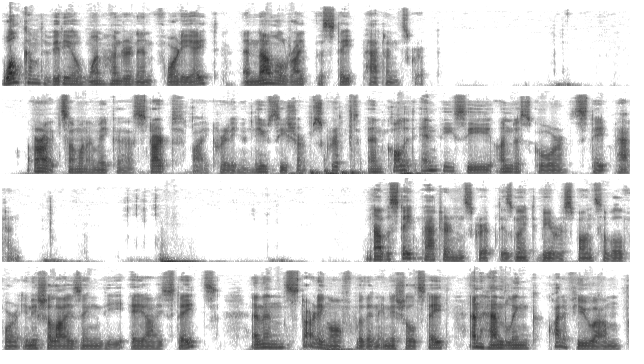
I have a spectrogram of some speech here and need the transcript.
Welcome to video 148 and now we'll write the state pattern script. Alright, so I'm going to make a start by creating a new C-sharp script and call it npc underscore state pattern. Now the state pattern script is going to be responsible for initializing the AI states and then starting off with an initial state and handling quite a few um,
